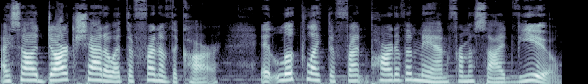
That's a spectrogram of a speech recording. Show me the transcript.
I saw a dark shadow at the front of the car. It looked like the front part of a man from a side view.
